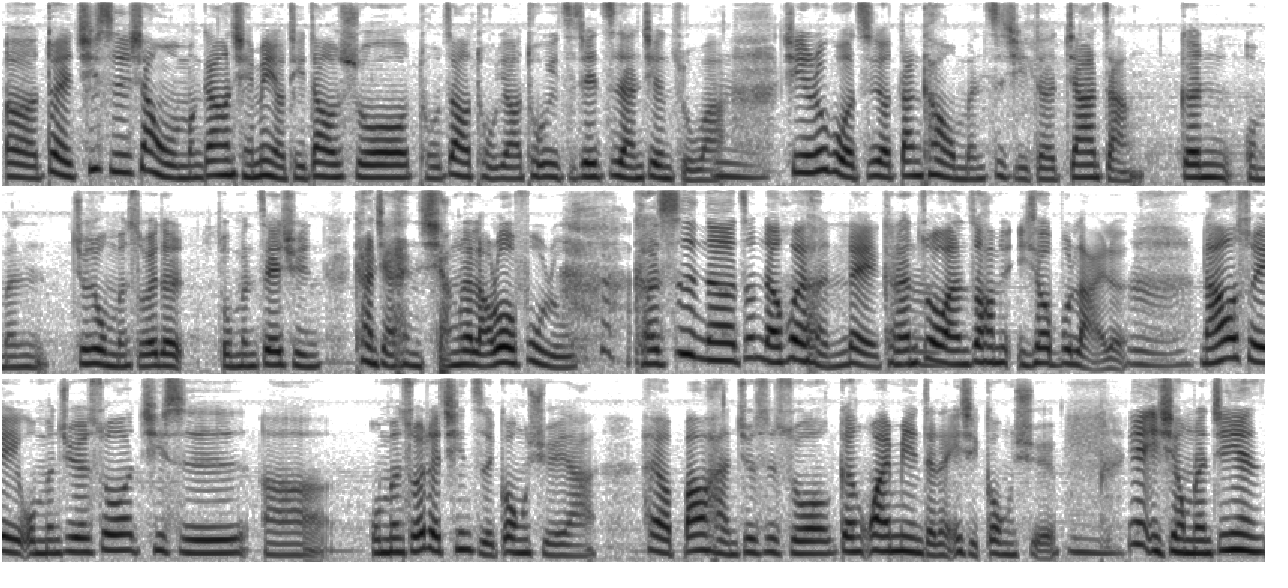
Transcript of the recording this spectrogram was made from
呃，对，其实像我们刚刚前面有提到说土造、土窑、土椅这些自然建筑啊，嗯、其实如果只有单靠我们自己的家长跟我们，就是我们所谓的我们这一群看起来很强的老弱妇孺，可是呢，真的会很累，可能做完之后他们以后不来了。嗯，然后所以我们觉得说，其实呃。我们所谓的亲子共学呀、啊，还有包含就是说跟外面的人一起共学，嗯，因为以前我们的经验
